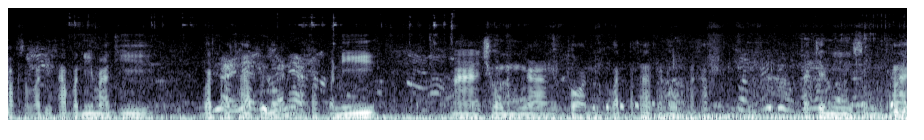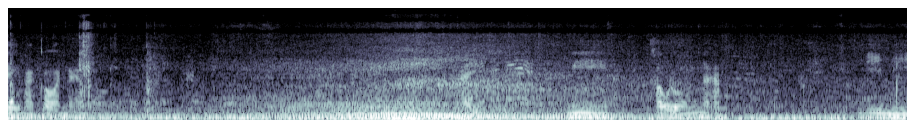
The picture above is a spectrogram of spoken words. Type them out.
ครับ สวัสดีครับ วันนี้มาที่วัดพระธาตุพนมนะครับ วันนี้มาชมงานก่อนวัดพระธาตุพนมนะครับ ก็จะมีศูนย์ไพรมาก่อนนะครับไพรมีเขาหลงนะครับ มีหมี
